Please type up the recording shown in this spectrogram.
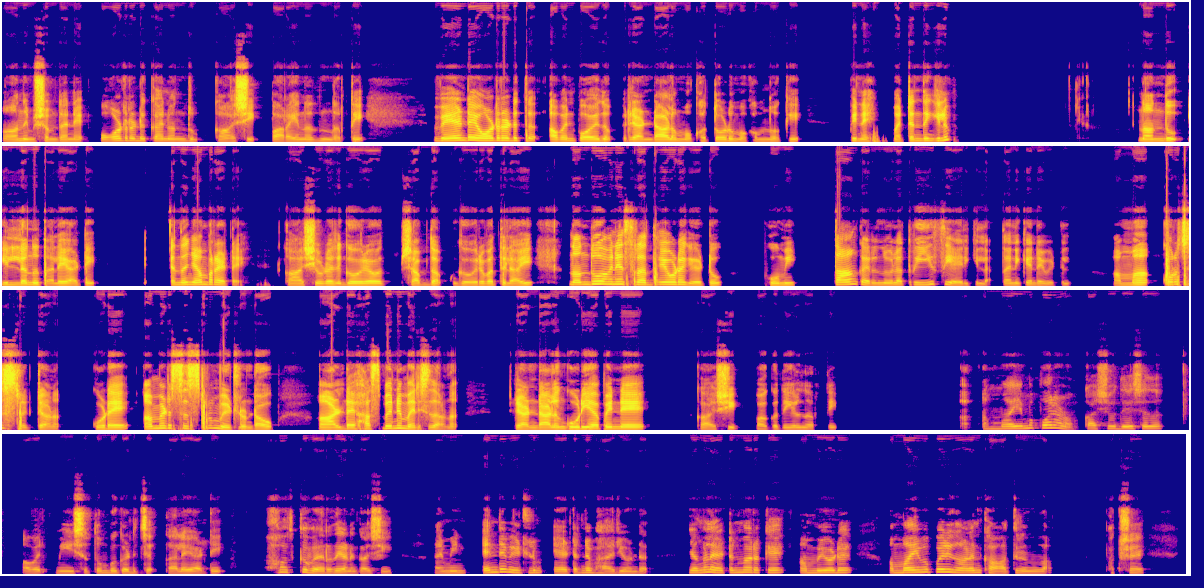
ആ നിമിഷം തന്നെ ഓർഡർ എടുക്കാൻ വന്നതും കാശി പറയുന്നത് നിർത്തി. വേണ്ട ഓർഡർ എടുത്ത് അവൻ പോയതും രണ്ടാളും മുഖത്തോട് മുഖം നോക്കി. പിന്നെ മറ്റെന്തെങ്കിലും? നന്ദു ഇല്ലെന്ന് തലയാട്ടി. എന്നാ ഞാൻ പറയട്ടെ? കാശിയുടെ ഗൗരവ ശബ്ദം ഗൗരവത്തിലായി. നന്ദു അവനെ ശ്രദ്ധയോടെ കേട്ടു. ഭൂമി താൻ കരുതുന്ന അത്ര ഈസി ആയിരിക്കില്ല. തനിക്ക് എന്റെ വീട്ടിൽ. അമ്മ കുറച്ച് സ്ട്രിക്റ്റ് ആണ്. കൂടെ അമ്മയുടെ സിസ്റ്ററും വീട്ടിലുണ്ടാവും. ആളുടെ ഹസ്ബൻഡ് മരിച്ചതാണ്. രണ്ടാളും കൂടിയാ പിന്നെ കാശി പകുതിയിൽ നിർത്തി. അമ്മായിയമ്മ പോലാണോ? കാശി ഉദ്ദേശിച്ചത്? അവൻ മീശത്തുമ്പ് കടിച്ച് തലയാട്ടി. അതൊക്കെ വെറുതെയാണ് കാശി. ഐ മീൻ എന്റെ വീട്ടിലും ഏട്ടന്റെ ഭാര്യയുണ്ട്. ഞങ്ങൾ ഏട്ടന്മാരൊക്കെ അമ്മയോട് അമ്മായിയമ്മ പോര് കാണാൻ കാത്തിരുന്നതാ. പക്ഷെ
